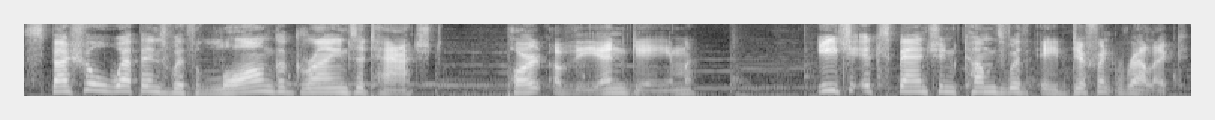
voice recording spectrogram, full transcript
Special weapons with long grinds attached, part of the endgame. Each expansion comes with a different relic,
